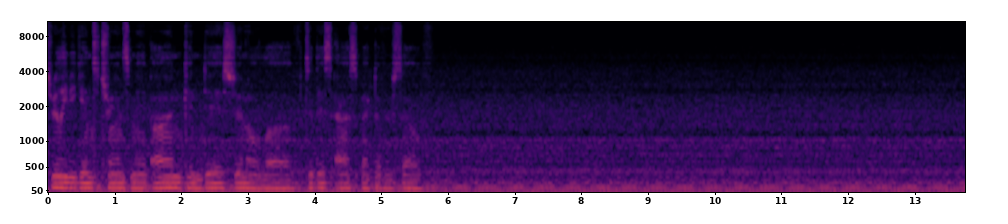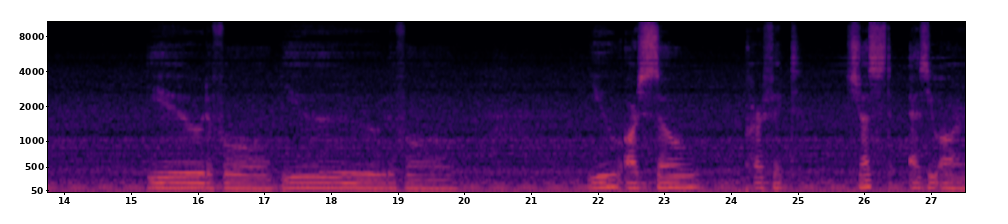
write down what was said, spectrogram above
To really begin to transmit unconditional love to this aspect of herself. Beautiful, beautiful. You are so perfect, just as you are.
